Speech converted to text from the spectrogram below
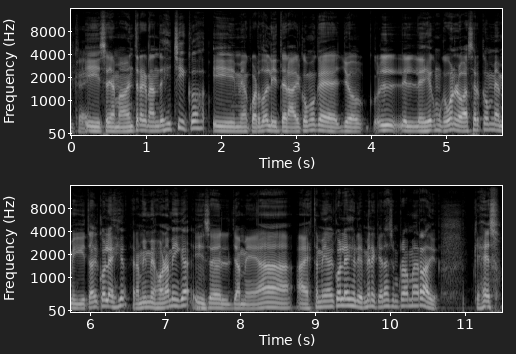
Ok. Y se llamaba Entre Grandes y Chicos. Y me acuerdo literal como que yo le, le dije como que, bueno, lo voy a hacer con mi amiguita del colegio. Era mi mejor amiga. Y se llamé a, a esta amiga del colegio y le dije, mira, ¿quieres hacer un programa de radio? ¿Qué es eso?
